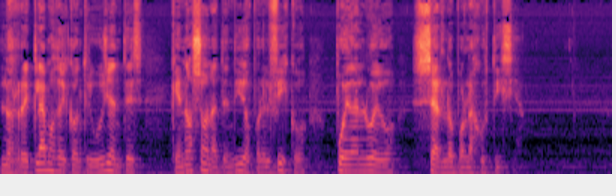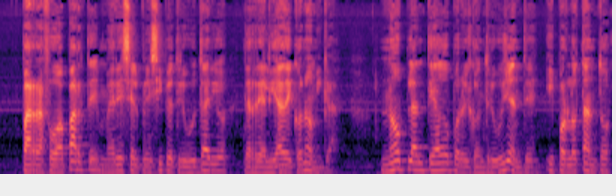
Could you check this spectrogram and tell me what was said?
los reclamos del contribuyentes que no son atendidos por el fisco puedan luego serlo por la justicia. Párrafo aparte merece el principio tributario de realidad económica, no planteado por el contribuyente y por lo tanto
